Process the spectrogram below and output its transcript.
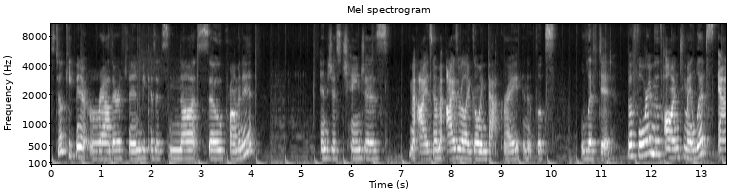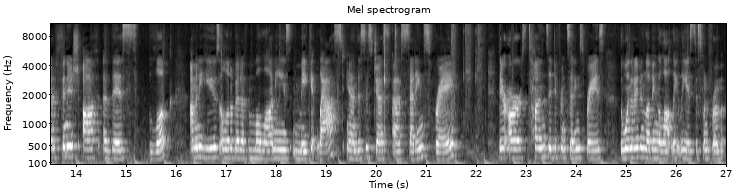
Still keeping it rather thin because it's not so prominent and it just changes my eyes. Now my eyes are like going back, right? And it looks lifted. Before I move on to my lips and finish off of this look, I'm gonna use a little bit of Milani's Make It Last, and this is just a setting spray. There are tons of different setting sprays. The one that I've been loving a lot lately is this one from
